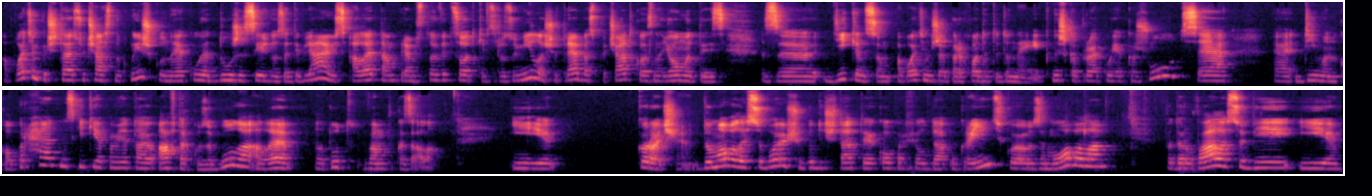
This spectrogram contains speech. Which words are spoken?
а потім почитаю сучасну книжку, на яку я дуже сильно задивляюсь, але там прям 100% зрозуміло, що треба спочатку ознайомитись з Дікінсом, а потім вже переходити до неї. Книжка, про яку я кажу, це е, Demon Copperhead, наскільки я пам'ятаю. Авторку забула, але отут вам показала. І Коротше, домовилась з собою, що буду читати Копперфілда українською, замовила, подарувала собі і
